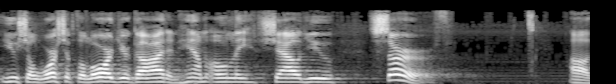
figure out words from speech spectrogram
You shall worship the Lord your God, and him only shall you serve. Uh,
